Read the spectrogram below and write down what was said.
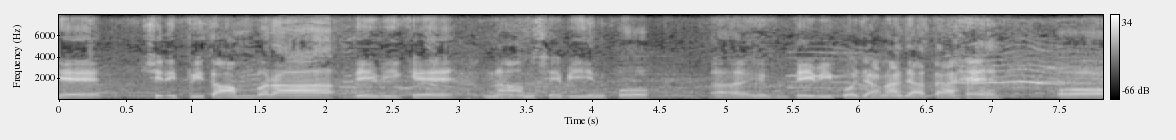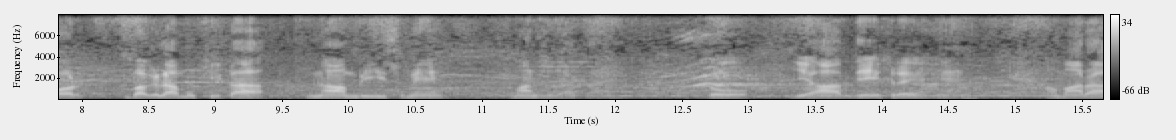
ये श्री पीताम्बरा देवी के नाम से भी इनको देवी को जाना जाता है और बगला मुखी का नाम भी इसमें माना जाता है। तो ये आप देख रहे हैं, हमारा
